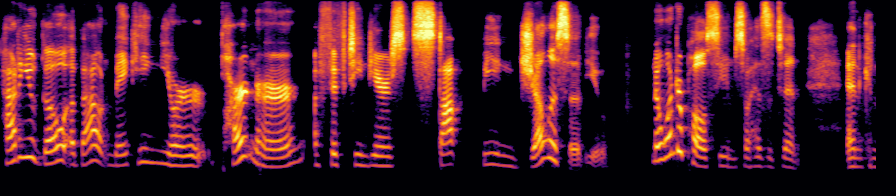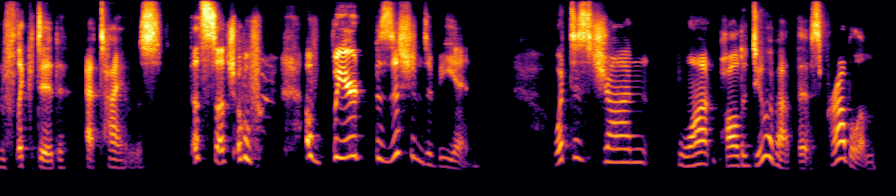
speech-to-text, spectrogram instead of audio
How do you go about making your partner of 15 years stop being jealous of you? No wonder Paul seems so hesitant and conflicted at times. That's such a, a weird position to be in. What does John want Paul to do about this problem?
